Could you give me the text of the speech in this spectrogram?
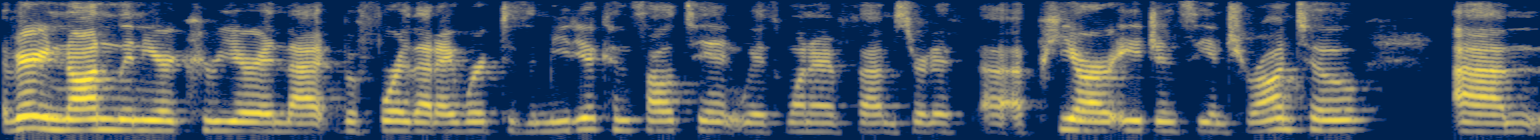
a, very non-linear career in that before that I worked as a media consultant with one of um, sort of a, a, PR agency in Toronto. Um,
